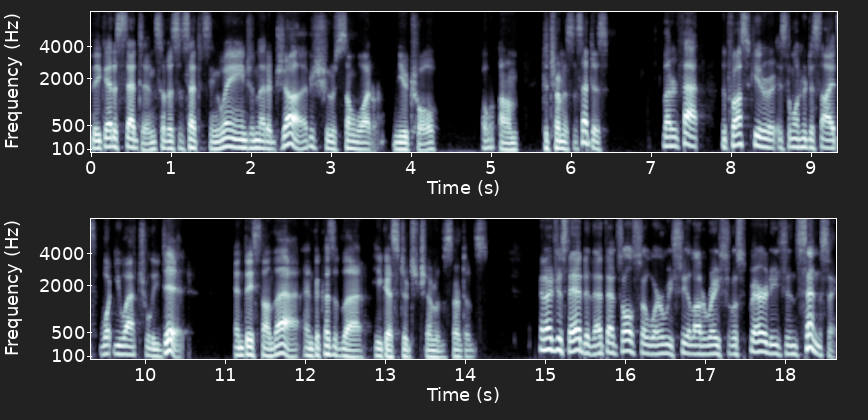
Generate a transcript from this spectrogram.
they get a sentence. So there's a sentencing range, and that a judge who is somewhat neutral um, determines the sentence. But in fact, the prosecutor is the one who decides what you actually did. And based on that, and because of that, he gets to determine the sentence. And I just add to that, that's also where we see a lot of racial disparities in sentencing,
